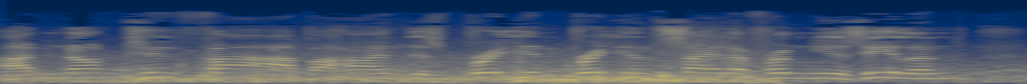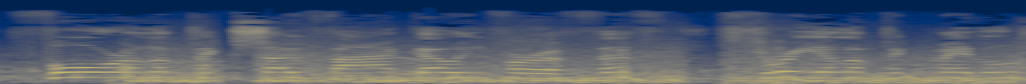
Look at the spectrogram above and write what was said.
are not too far behind this brilliant, brilliant sailor from New Zealand. Four Olympics so far, going for a fifth, three Olympic medals,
